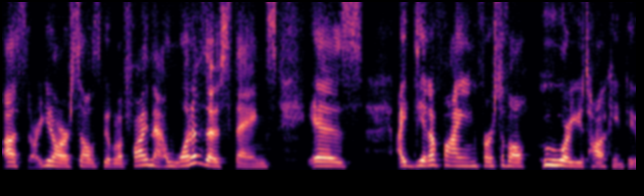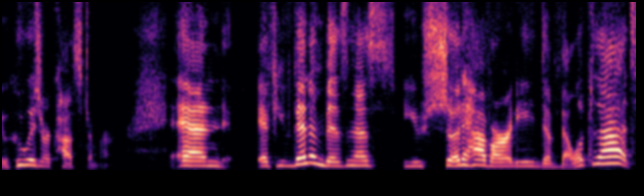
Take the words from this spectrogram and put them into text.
us or you know ourselves be able to find that. One of those things is identifying first of all who are you talking to? Who is your customer? And if you've been in business you should have already developed that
